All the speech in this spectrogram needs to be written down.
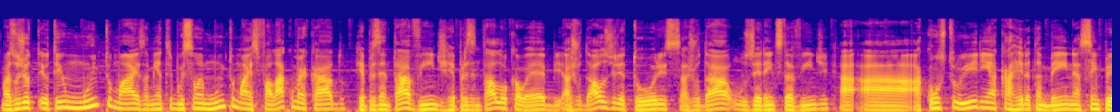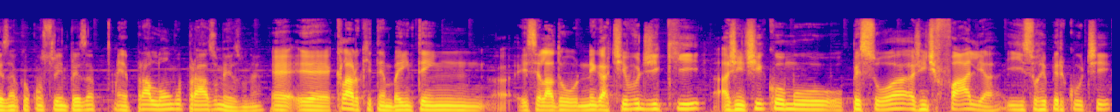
mas hoje eu, eu tenho muito mais, a minha atribuição é muito mais falar com o mercado, representar a Vind, representar a local web, ajudar os diretores, ajudar os gerentes da Vind a, a, a construírem a carreira também nessa empresa, né? Porque eu construí a empresa é, para longo prazo mesmo, né? É, é claro que também tem ah, esse lado negativo de que a gente, como pessoa, a gente falha e isso repercute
